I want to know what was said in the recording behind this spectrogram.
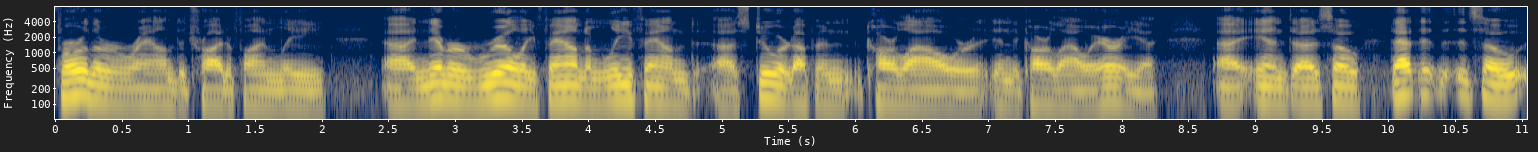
further around to try to find Lee. Uh, never really found him. Lee found uh, Stuart up in Carlisle or in the Carlisle area. Uh, and so that so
